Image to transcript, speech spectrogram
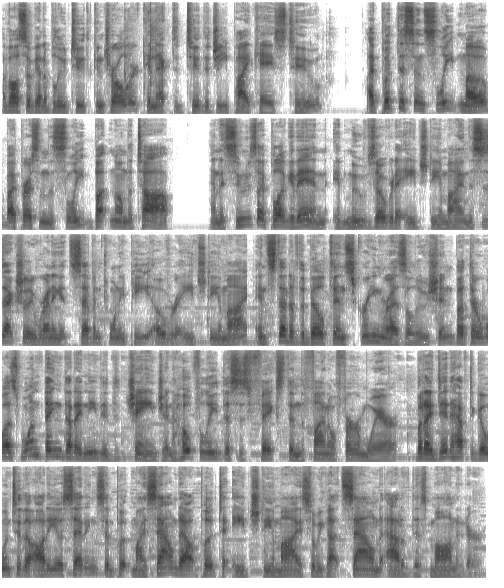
I've also got a Bluetooth controller connected to the GPI case 2. I put this in sleep mode by pressing the sleep button on the top, and as soon as I plug it in, it moves over to HDMI. And this is actually running at 720p over HDMI instead of the built-in screen resolution, but there was one thing that I needed to change, and hopefully this is fixed in the final firmware, but I did have to go into the audio settings and put my sound output to HDMI so we got sound out of this monitor.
